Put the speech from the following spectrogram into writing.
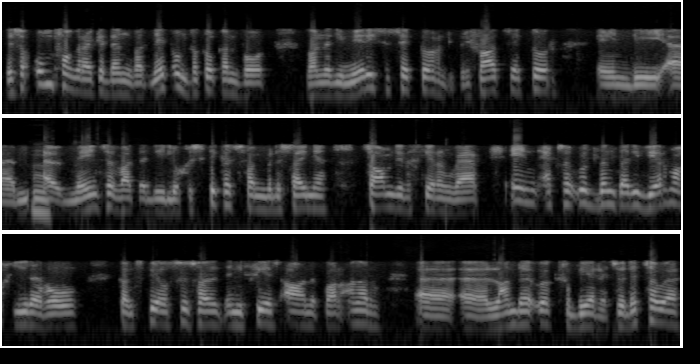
dis 'n omvangryke ding wat net ontwikkel kan word wanneer die mediese sektor en die private sektor en die ehm um, hmm. uh, mense wat in die logistiek is van medisyne saam met die regering werk en ek sou ook dink dat die weermag hier 'n rol kan speel soos wat dit in die FSA en 'n paar ander uh uh lande ook gebeur het. So dit sou 'n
